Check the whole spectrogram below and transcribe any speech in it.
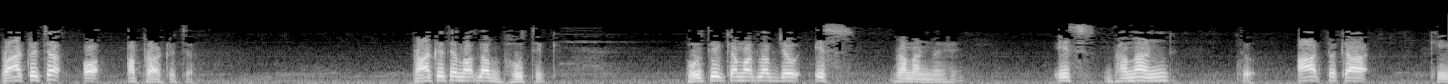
प्राकृत और अप्राकृत। प्राकृत मतलब भौतिक। भौतिक का मतलब जो इस ब्रह्मांड में है। इस ब्रह्मांड तो आठ प्रकार के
